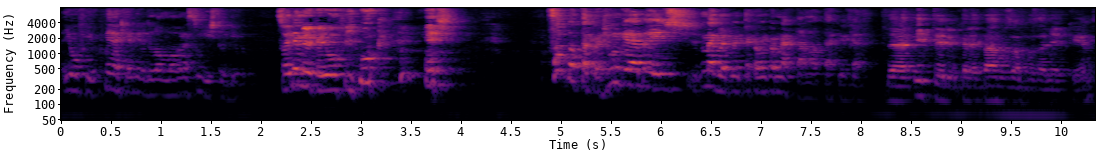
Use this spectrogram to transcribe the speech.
jó fiúk. Mindenki a birodalomban van, ezt úgy is tudjuk. Szóval nem ők a jó fiúk, és szakadtak a dzsungelbe, és meglepődtek, amikor megtámadták őket. De itt térjük el egy párhuzamhoz egyébként.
